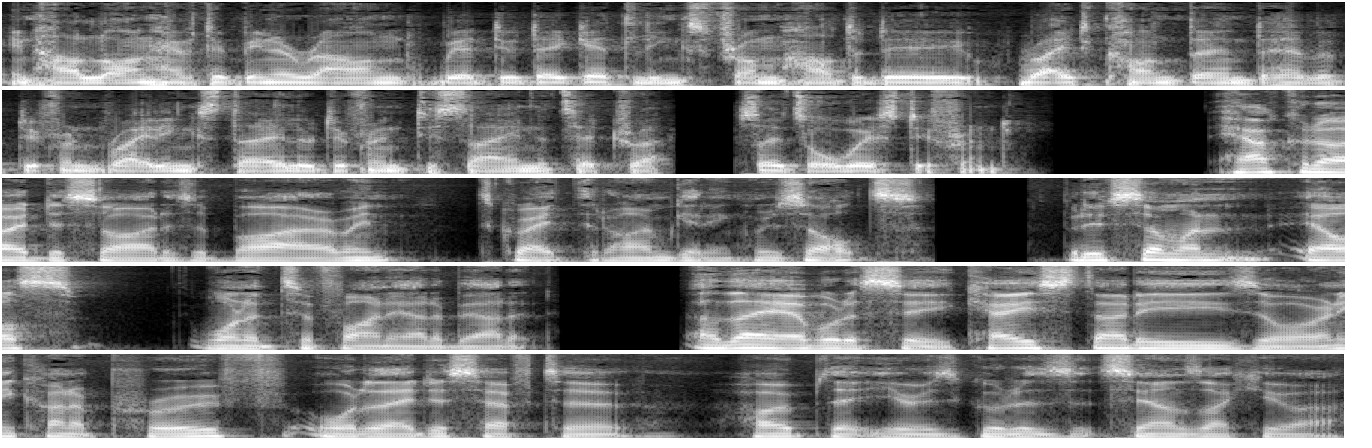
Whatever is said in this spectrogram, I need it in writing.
in how long have they been around where do they get links from how do they write content they have a different writing style a different design etc so it's always different how could i decide as a buyer i mean it's great that i'm getting results but if someone else wanted to find out about it are they able to see case studies or any kind of proof or do they just have to hope that you're as good as it sounds like you are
